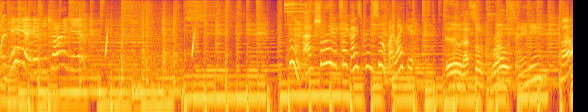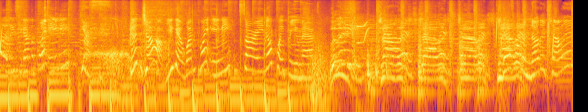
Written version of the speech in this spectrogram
Okay, I guess you're trying it. Hmm, actually, it's like ice cream soup. I like it. Ew, that's so gross, Amy. Well, at least you got the point, Amy. Yes. Good job. You get one point, Amy. Sorry, no point for you, Max. Lily! Challenge, challenge, challenge, You guys want another challenge?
